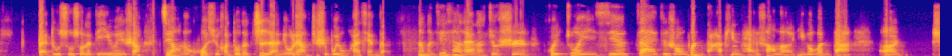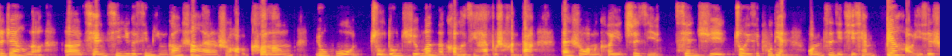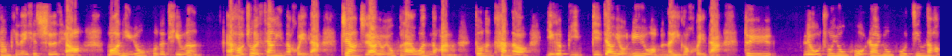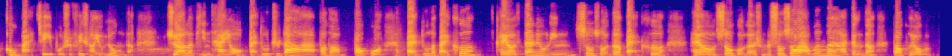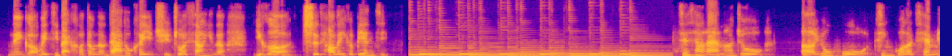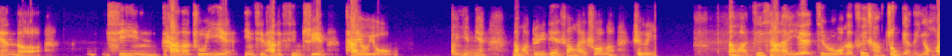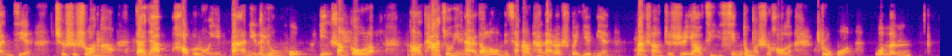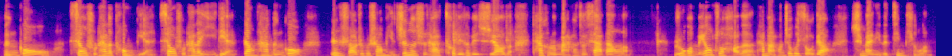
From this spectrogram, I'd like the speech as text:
百度搜索的第一位上，这样能获取很多的自然流量，这是不用花钱的。那么接下来呢，就是会做一些在这种问答平台上的一个问答。嗯，是这样的，呃，前期一个新品刚上来的时候，可能用户主动去问的可能性还不是很大，但是我们可以自己。先去做一些铺垫，我们自己提前编好一些商品的一些词条，模拟用户的提问，然后做相应的回答。这样只要有用户来问的话呢，都能看到一个比比较有利于我们的一个回答。对于留住用户，让用户进到购买这一步是非常有用的。主要的平台有百度知道啊，包括包括百度的百科。还有三六零搜索的百科，还有搜狗的什么搜搜啊、问问啊等等，包括有那个维基百科等等，大家都可以去做相应的一个词条的一个编辑。接下来呢，就呃，用户经过了前面的吸引他的注意，引起他的兴趣，他又有。页面，那么对于电商来说呢，这个页，那么接下来也进入我们非常重点的一个环节，就是说呢，大家好不容易把你的用户引上钩了，啊，他终于来到了我们想让他来到这个页面，马上就是要进行行动的时候了。如果我们能够消除他的痛点，消除他的疑点，让他能够。认识到这个商品真的是他特别特别需要的，他可能马上就下单了。如果没有做好的，他马上就会走掉去买你的竞品了。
